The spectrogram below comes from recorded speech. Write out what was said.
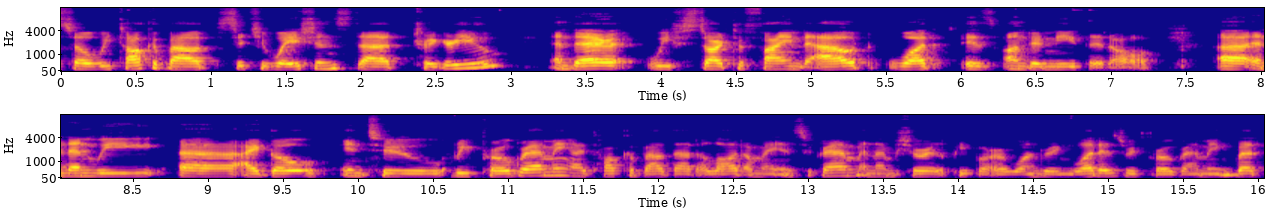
So we talk about situations that trigger you, and there we start to find out what is underneath it all. Uh, and then we, uh, I go into reprogramming. I talk about that a lot on my Instagram, and I'm sure people are wondering what is reprogramming. But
